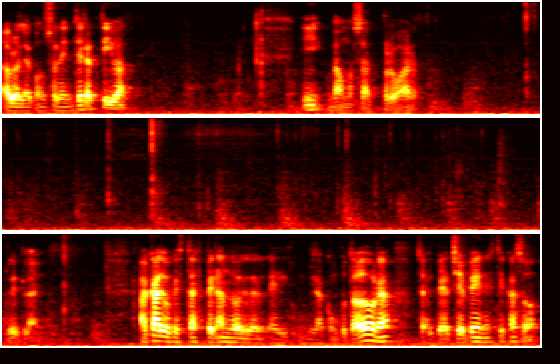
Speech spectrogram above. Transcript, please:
Abro la consola interactiva y vamos a probar Acá lo que está esperando la computadora, o sea el PHP en este caso,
